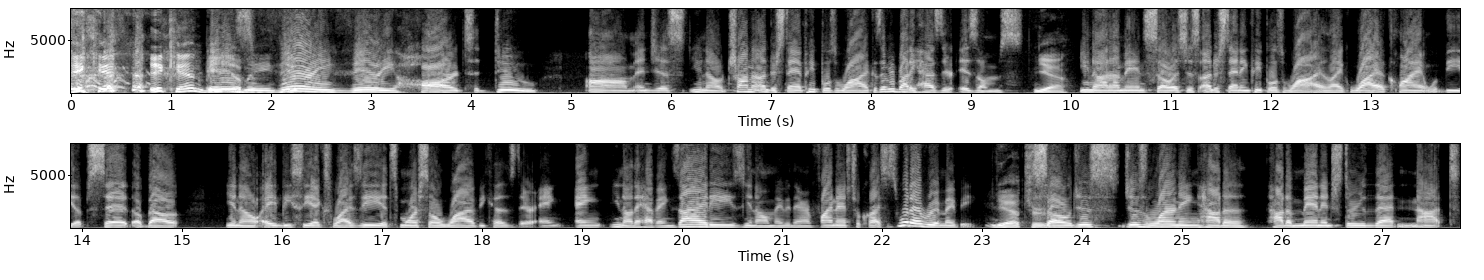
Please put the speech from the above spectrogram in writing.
it can it can be. It is I mean, very very hard to do um, and just you know trying to understand people's why because everybody has their isms. Yeah. You know what I mean? So it's just understanding people's why, like why a client would be upset about you know A B C X Y Z. It's more so why because they're ang-, ang- you know they have anxieties. You know maybe they're in financial crisis, whatever it may be. Yeah, true. So just just learning how to how to manage through that, not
